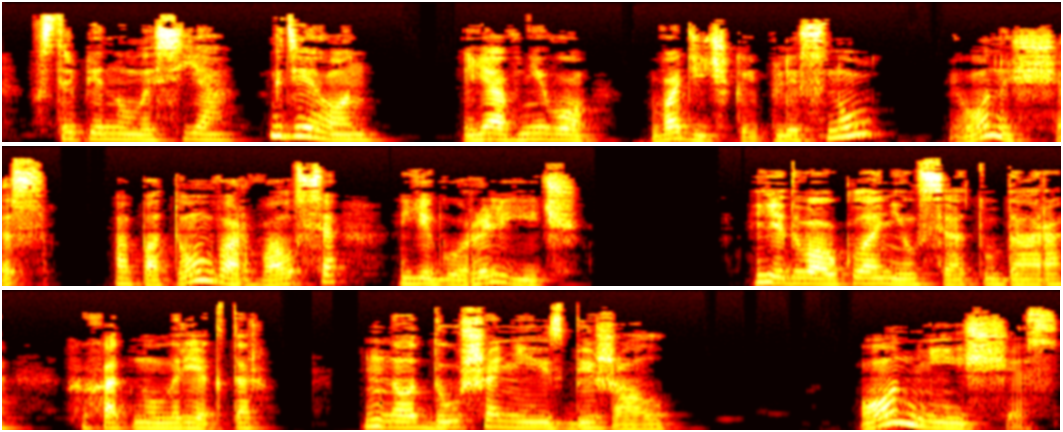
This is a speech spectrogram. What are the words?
— встрепенулась я. «Где он?» Я в него водичкой плеснул, и он исчез. А потом ворвался Егор Ильич. Едва уклонился от удара, хохотнул ректор. Но душа не избежал. Он не исчез,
